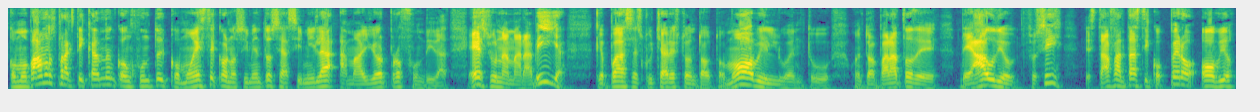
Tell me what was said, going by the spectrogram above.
como vamos practicando en conjunto y como este conocimiento se a mayor profundidad. Es una maravilla que puedas escuchar esto en tu automóvil o en tu, o en tu aparato de, de audio. Pues sí, está fantástico, pero obvio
